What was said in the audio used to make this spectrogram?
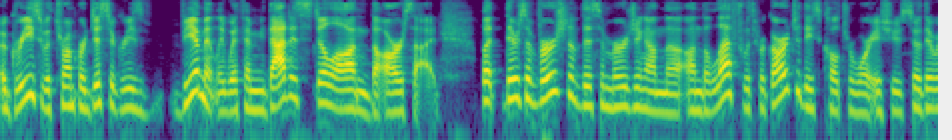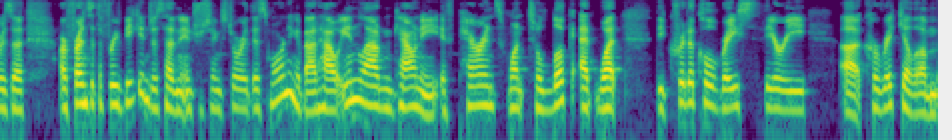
agrees with Trump or disagrees vehemently with him that is still on the R side but there's a version of this emerging on the on the left with regard to these culture war issues so there was a our friends at the free beacon just had an interesting story this morning about how in loudoun county if parents want to look at what the critical race theory uh, curriculum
